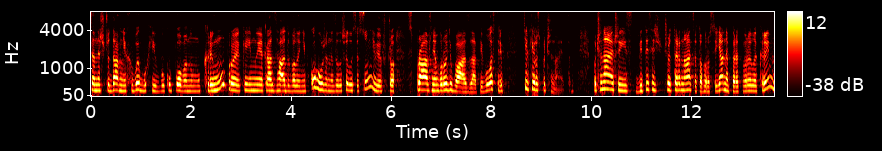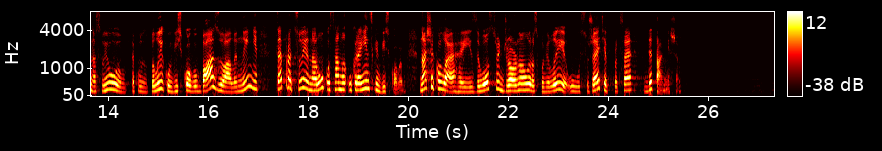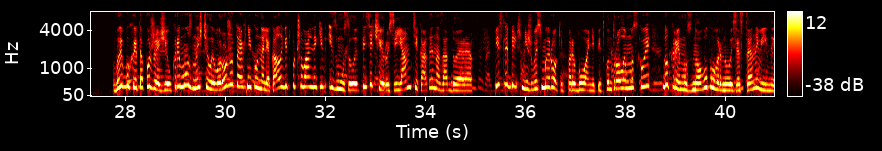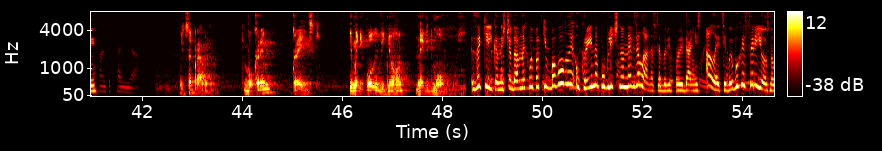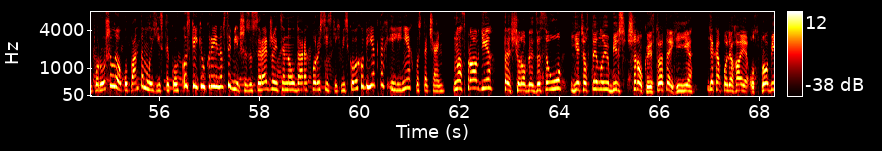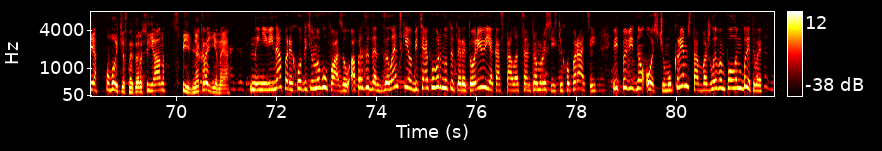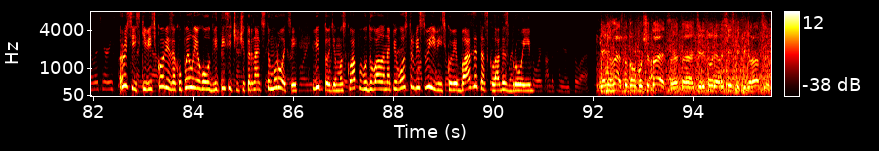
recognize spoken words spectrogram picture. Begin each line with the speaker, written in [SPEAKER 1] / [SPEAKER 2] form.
[SPEAKER 1] після нещодавніх вибухів в окупованому Криму, про який ми якраз згадували, ні в кого вже не залишилося сумнівів, що справжня боротьба за півострів тільки розпочинається. Починаючи із 2014-го, росіяни перетворили Крим на свою таку велику військову базу, але нині це працює на руку саме українським військовим. Наші колеги із The Wall Street Journal розповіли у сюжеті про це детальніше.
[SPEAKER 2] Вибухи та пожежі у Криму знищили ворожу техніку, налякали відпочивальників і змусили тисячі росіян тікати назад до РФ. Після більш ніж восьми років перебування під контролем Москви до Криму знову повернулися сцени війни.
[SPEAKER 3] І це правильно. Бо Крим український. І ми ніколи від нього не відмовимось.
[SPEAKER 2] За кілька нещодавних випадків бавовни Україна публічно не взяла на себе відповідальність, але ці вибухи серйозно порушили окупантам логістику, оскільки Україна все більше зосереджується на ударах по російських військових об'єктах і лініях постачань.
[SPEAKER 4] Насправді, те, що роблять ЗСУ, є частиною більш широкої стратегії, яка полягає у спробі витіснити росіян з півдня країни.
[SPEAKER 2] Нині війна переходить у нову фазу, а президент Зеленський обіцяє повернути територію, яка стала центром російських операцій. Відповідно, ось чому Крим став важливим полем битви. Російські військові захопили його у 2014 році. Відтоді Москва побудувала на півострові свої військові бази та склади зброї.
[SPEAKER 5] Я не знаю, что глубоко считается. Это территория Российской Федерации.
